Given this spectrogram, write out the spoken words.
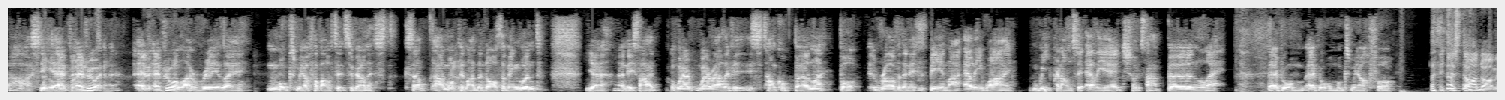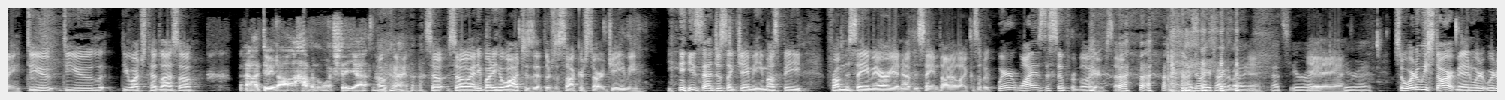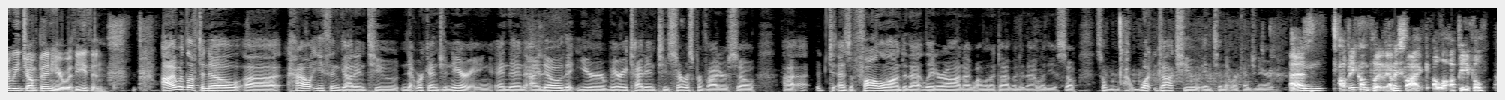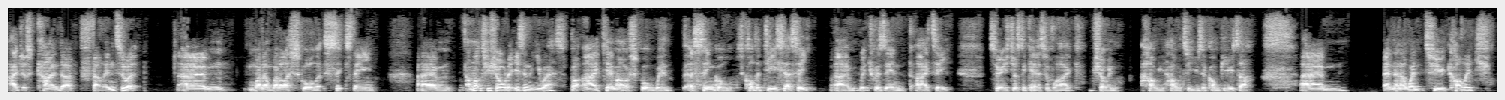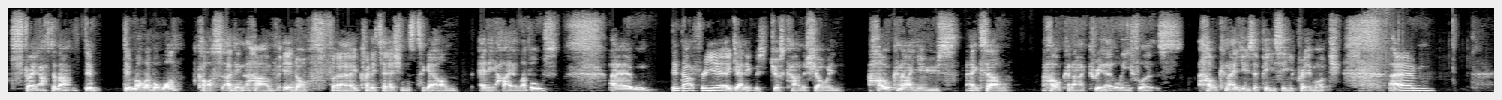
Oh, see, ev- everyone, everyone like really mugs me off about it to be honest, because I'm, I'm up in like the north of England, yeah, and it's like where where I live, it's a town called Burnley, but rather than it being like L E Y, we pronounce it L E H, so it's like Burnley. That everyone everyone mugs me off for. It just dawned on me. Do you do you do you watch Ted Lasso? Uh, I do not. I haven't watched it yet. Okay, so so anybody who watches it, there's a soccer star, Jamie. he sounds just like Jamie. He must be from the same area and have the same dialect. Because I'm like, where? Why is this so familiar? So I know what you're talking about. Yeah. That's you're right. Yeah, yeah, yeah. You're right. So where do we start, man? Where where do we jump in here with Ethan? I would love to know uh, how Ethan got into network engineering, and then I know that you're very tied into service providers. So to, as a follow on to that later on, I, I want to dive into that with you. So, so what got you into network engineering? Um, I'll be completely honest. Like a lot of people, I just kind of fell into it. Um, when I when I left school at 16, um, I'm not too sure what it is in the US, but I came out of school with a single. It's called a GCSE, um, which was in IT. So it's just a case of like showing how how to use a computer. Um, and then I went to college straight after that. Did did my level one because I didn't have enough uh, accreditations to get on any higher levels. Um, did that for a year. Again, it was just kind of showing how can I use Excel how can I create leaflets? How can I use a PC pretty much? Um,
